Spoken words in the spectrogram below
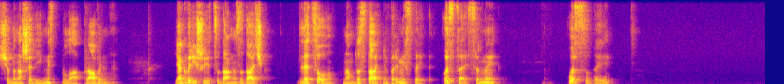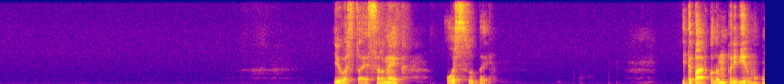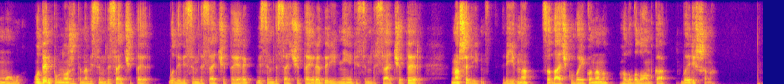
щоб наша рівність була правильною. Як вирішується дана задачка? Для цього нам достатньо перемістити ось цей сирник, ось сюди. І ось цей сирник ось сюди. І тепер, коли ми перевіримо умову, 1 помножити на 84 буде 84, 84 дорівнює 84. Наша рівність рівна, задачку виконано, головоломка вирішена.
